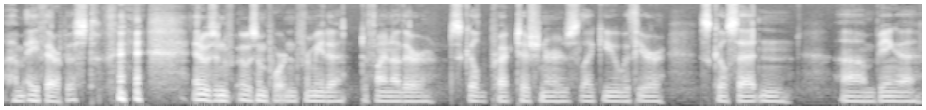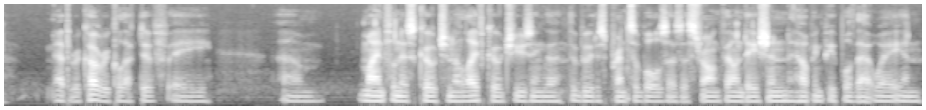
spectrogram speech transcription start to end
I'm a therapist, and it was it was important for me to to find other skilled practitioners like you with your skill set and um, being a at the Recovery Collective a um, mindfulness coach and a life coach using the, the Buddhist principles as a strong foundation, helping people that way, and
